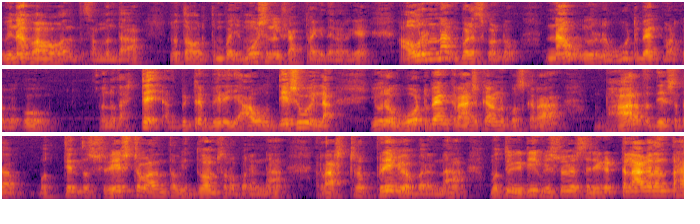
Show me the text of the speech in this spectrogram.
ವಿನಾಭಾವವಾದಂಥ ಸಂಬಂಧ ಮತ್ತು ಅವರು ತುಂಬ ಎಮೋಷನಲ್ ಫ್ಯಾಕ್ಟರ್ ಆಗಿದ್ದಾರೆ ಅವರಿಗೆ. ಅವ್ರನ್ನ ಬಳಸ್ಕೊಂಡು ನಾವು ಇವ್ರನ್ನ ವೋಟ್ ಬ್ಯಾಂಕ್ ಮಾಡ್ಕೋಬೇಕು. ಅನ್ನೋದಷ್ಟೇ ಅದು ಬಿಟ್ಟರೆ ಬೇರೆ ಯಾವ ಉದ್ದೇಶವೂ ಇಲ್ಲ. ಇವರ ವೋಟ್ ಬ್ಯಾಂಕ್ ರಾಜಕಾರಣಕ್ಕೋಸ್ಕರ ಭಾರತ ದೇಶದ ಅತ್ಯಂತ ಶ್ರೇಷ್ಠವಾದಂಥ ವಿದ್ವಾಂಸರೊಬ್ಬರನ್ನು ರಾಷ್ಟ್ರ ಪ್ರೇಮಿಯೊಬ್ಬರನ್ನು ಮತ್ತು ಇಡೀ ವಿಶ್ವವೇ ಸರಿಗಟ್ಟಲಾಗದಂತಹ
